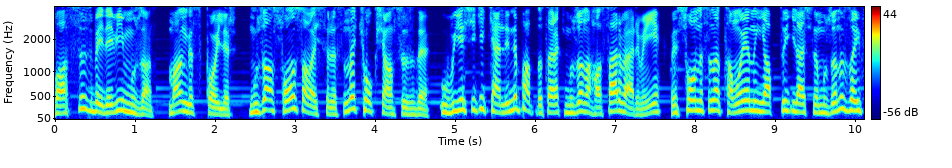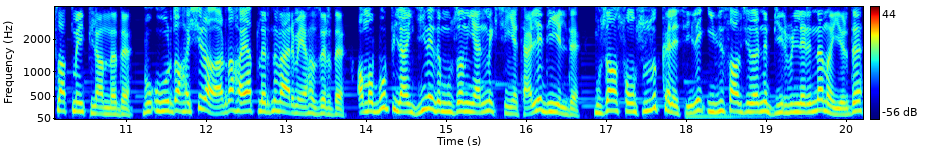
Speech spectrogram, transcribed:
Bahtsız Bedevi Muzan. Manga spoiler. Muzan son savaş sırasında çok şanssızdı. Ubuyashiki kendini patlatarak Muzan'a hasar vermeyi ve sonrasında Tamoya'nın yaptığı ilaçla Muzan'ı zayıflatmayı planladı. Bu uğurda Hashira'lar da hayatlarını vermeye hazırdı. Ama bu plan yine de Muzan'ı yenmek için yeterli değildi. Muzan sonsuzluk kalesiyle iblis avcılarını birbirlerinden ayırdı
